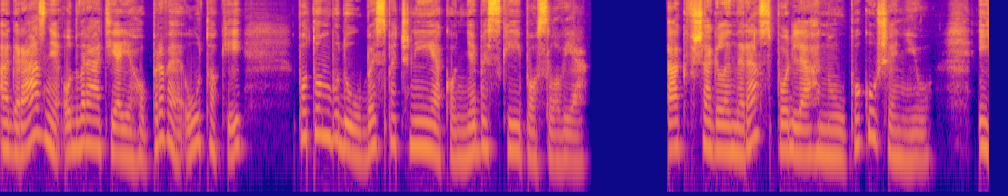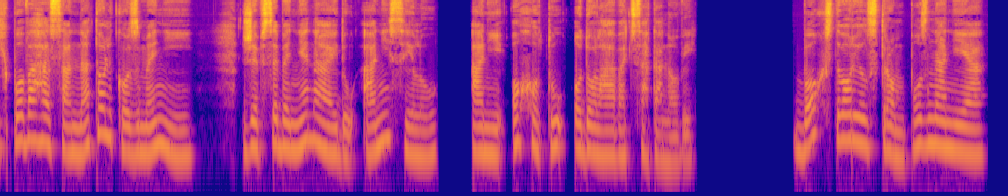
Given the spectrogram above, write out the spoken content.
Ak rázne odvrátia jeho prvé útoky, potom budú bezpeční ako nebeskí poslovia. Ak však len raz podľahnú pokúšeniu, ich povaha sa natoľko zmení, že v sebe nenájdu ani silu, ani ochotu odolávať satanovi. Boh stvoril strom poznania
